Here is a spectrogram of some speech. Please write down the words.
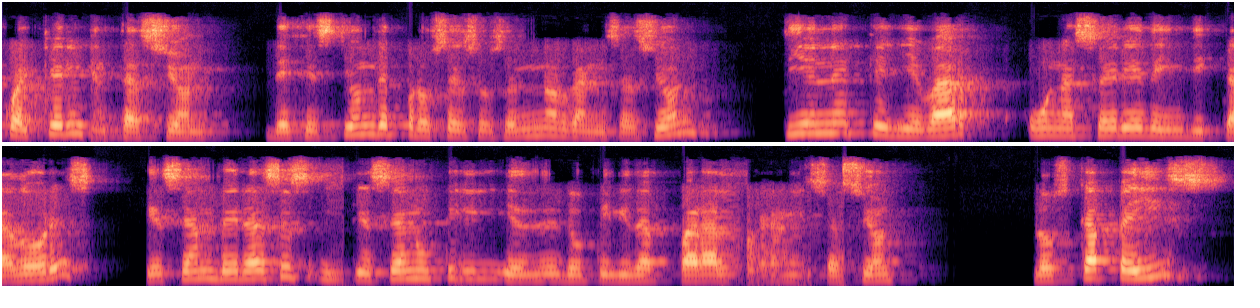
Cualquier implementación de gestión de procesos en una organización tiene que llevar una serie de indicadores que sean veraces y que sean de utilidad para la organización. Los KPIs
